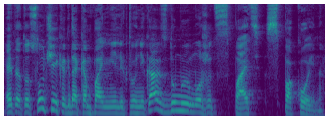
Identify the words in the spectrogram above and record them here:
это тот случай, когда компания Electronic Arts, думаю, может спать спокойно.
